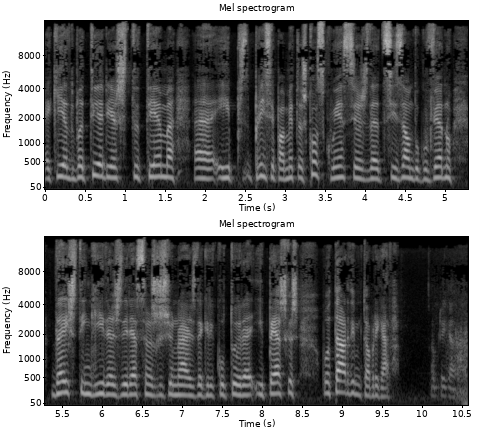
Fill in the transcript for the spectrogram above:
aqui a debater este tema uh, e principalmente as consequências da decisão do Governo de extinguir as direções regionais de agricultura e pescas. Boa tarde e muito obrigada. Obrigada.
